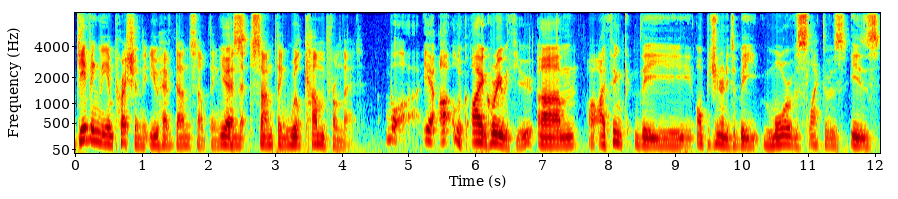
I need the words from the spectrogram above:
giving the impression that you have done something, Yes. and that something will come from that. Well, yeah. I, look, I agree with you. Um, I I think the opportunity to be more of a slacktivist is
